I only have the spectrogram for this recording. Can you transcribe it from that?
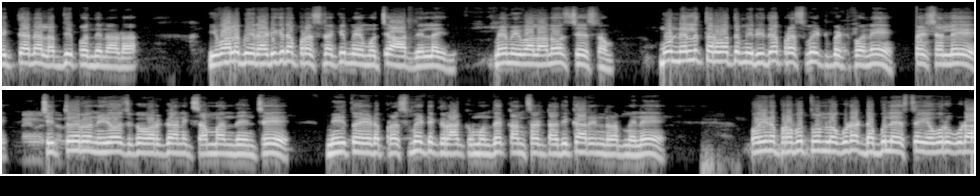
వ్యక్తి అయినా లబ్ధి పొందినాడా? ఇవాళ మీరు అడిగిన ప్రశ్నకి మేము వచ్చి ఆరు నెలలు అయింది మేము ఇవాళ అనౌన్స్ చేసినాం. మూడు నెలల తర్వాత మీరు ఇదే ప్రెస్ మీట్ పెట్టుకొని స్పెషల్లీ చిత్తూరు నియోజకవర్గానికి సంబంధించి మీతో ఈడ ప్రెస్ మీట్కి రాకముందే కన్సల్ట్ అధికారిని రమ్మిని. పోయిన ప్రభుత్వంలో కూడా డబ్బులు వేస్తే ఎవరు కూడా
